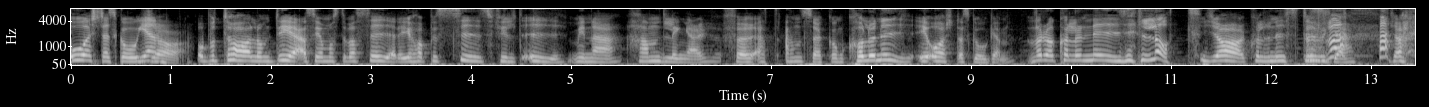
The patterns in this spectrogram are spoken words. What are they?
Årstaskogen. Ja. Och på tal om det, alltså jag måste bara säga det, jag har precis fyllt i mina handlingar för att ansöka om koloni i Årstaskogen. Vadå kolonilott? Ja, kolonistuga. Va? Ja.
